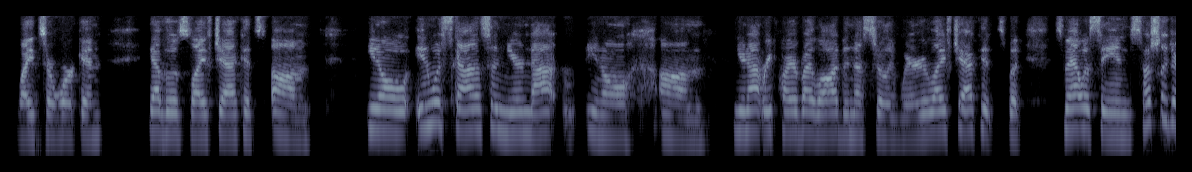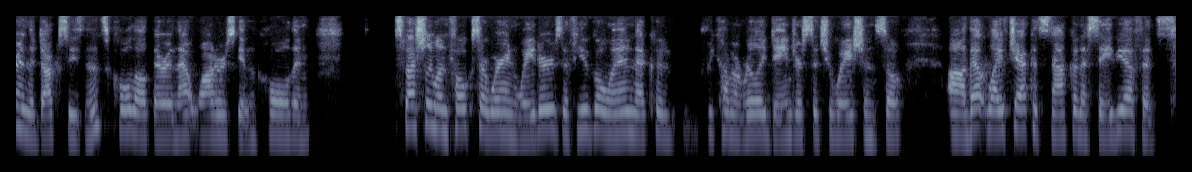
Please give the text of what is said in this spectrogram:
Lights are working. You have those life jackets. Um, you know, in Wisconsin, you're not, you know, um, you're not required by law to necessarily wear your life jackets. But as Matt was saying, especially during the duck season, it's cold out there and that water's getting cold. And especially when folks are wearing waders, if you go in, that could become a really dangerous situation. So uh, that life jacket's not going to save you if it's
